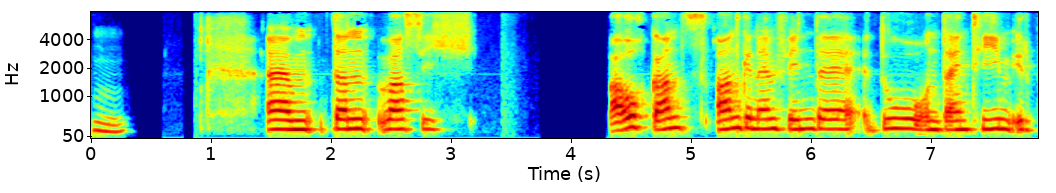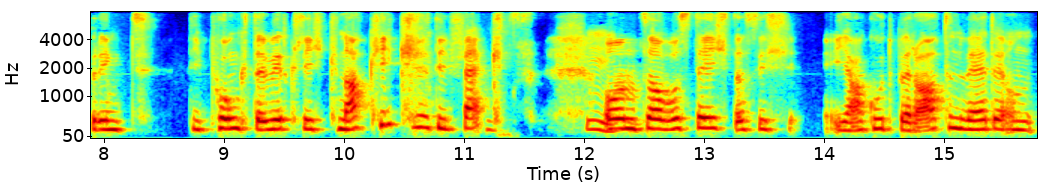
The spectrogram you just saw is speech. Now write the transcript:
Mhm. Ähm, dann, was ich auch ganz angenehm finde, du und dein Team, ihr bringt die Punkte wirklich knackig, die Facts. Mhm. Und so wusste ich, dass ich ja gut beraten werde und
